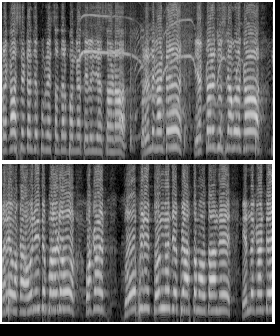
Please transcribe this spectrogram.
ప్రకాష్ రెడ్డి అని చెప్పుకునే సందర్భంగా తెలియజేస్తాడా? మరి ఎందుకంటే ఎక్కడ చూసినా కూడా మరి ఒక అవినీతి పరుడు ఒక దోపిడీ దొంగ అని చెప్పి అర్థమవుతోంది. ఎందుకంటే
